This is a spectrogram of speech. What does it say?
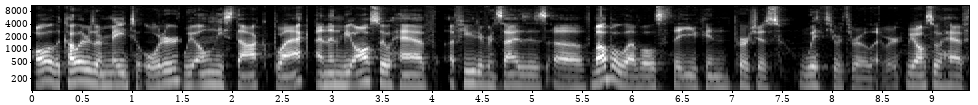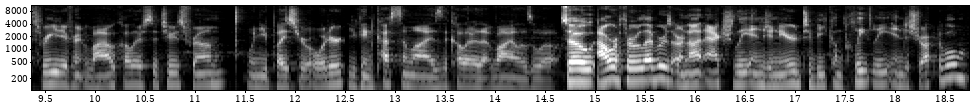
all of the colors are made to order. We only stock black. And then we also have a few different sizes of bubble levels that you can purchase with your throw lever. We also have three different vial colors to choose from. When you place your order, you can customize the color of that vial as well. So our throw levers are not actually engineered to be completely indestructible.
